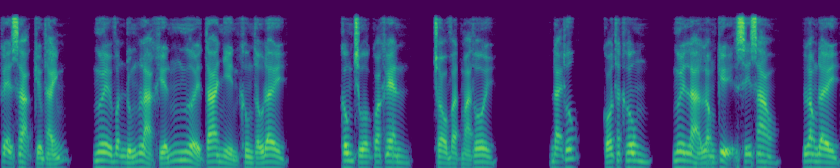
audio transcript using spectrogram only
kệ xạ kiếm thánh, ngươi vẫn đúng là khiến người ta nhìn không thấu đây. Công chúa quá khen, cho vật mà thôi. Đại thúc, có thật không? Ngươi là long kỵ sĩ sao? Long đây,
